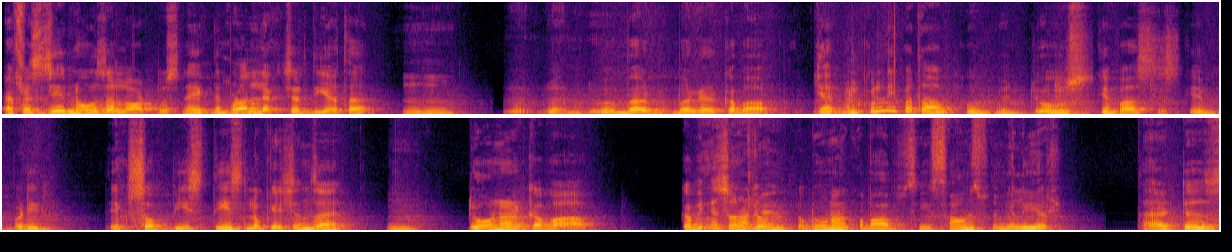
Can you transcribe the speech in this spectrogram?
F S J knows a lot उसने एक दिन बड़ा लेक्चर दिया था बर, बर्गर कबाब यार बिल्कुल नहीं पता आपको जो उसके पास इसके बड़ी 120-30 लोकेशंस हैं। हम्म। Doner kebab. कभी नहीं सुना okay. Doner kebab? See sounds familiar that is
